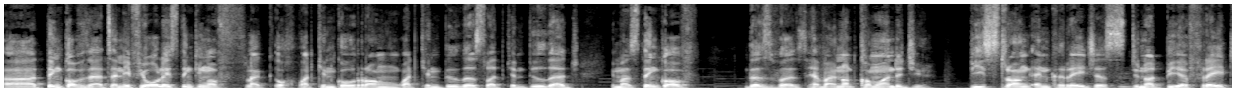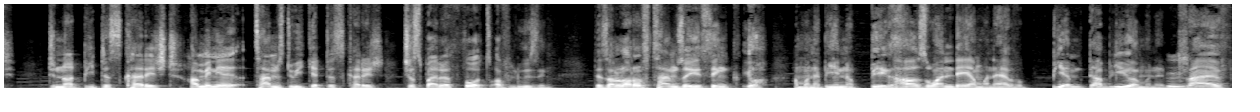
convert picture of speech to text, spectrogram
uh, think of that. And if you're always thinking of like oh what can go wrong? What can do this? What can do that? You must think of this verse. Have i not commanded you? Be strong and courageous. Do not be afraid. Do not be discouraged. How many times do we get discouraged just by the thought of losing? There's a lot of times where you think yo i'm gonna be in a big house one day. I'm gonna have a bmw i'm gonna drive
